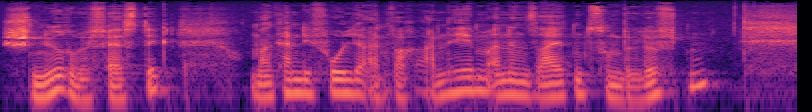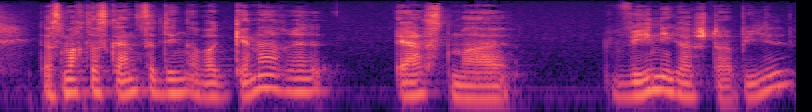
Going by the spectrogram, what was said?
Schnüre befestigt. Und man kann die Folie einfach anheben an den Seiten zum Belüften. Das macht das ganze Ding aber generell erstmal weniger stabil,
